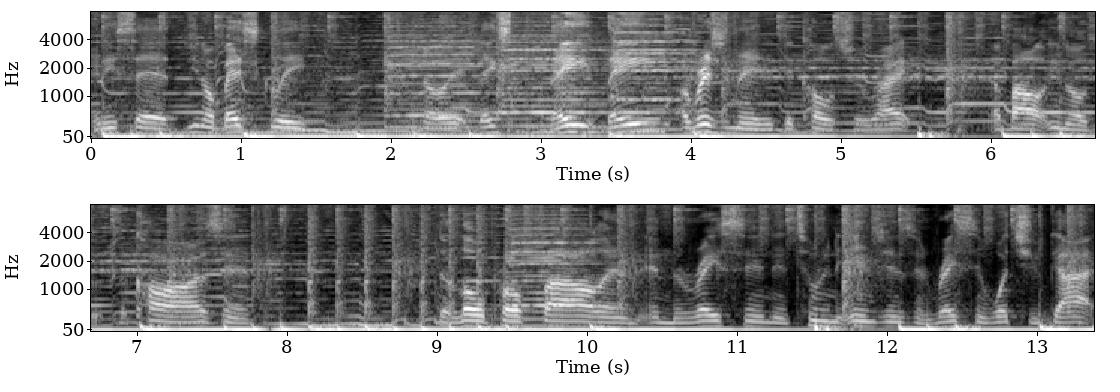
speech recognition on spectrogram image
and he said you know basically you know they they they originated the culture right? About you know the, the cars and the low profile and, and the racing and tuning the engines and racing what you got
